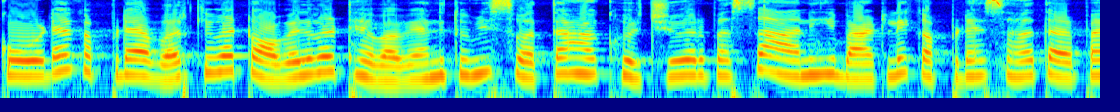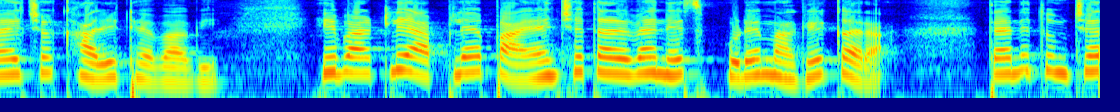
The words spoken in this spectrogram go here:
कोरड्या कपड्यावर किंवा टॉवेलवर ठेवावी आणि तुम्ही स्वतः खुर्चीवर बसा आणि ही बाटली कपड्यासह तळपायाच्या खाली ठेवावी. ही बाटली आपल्या पायांच्या तळव्यानेच पुढे मागे करा. त्याने तुमच्या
